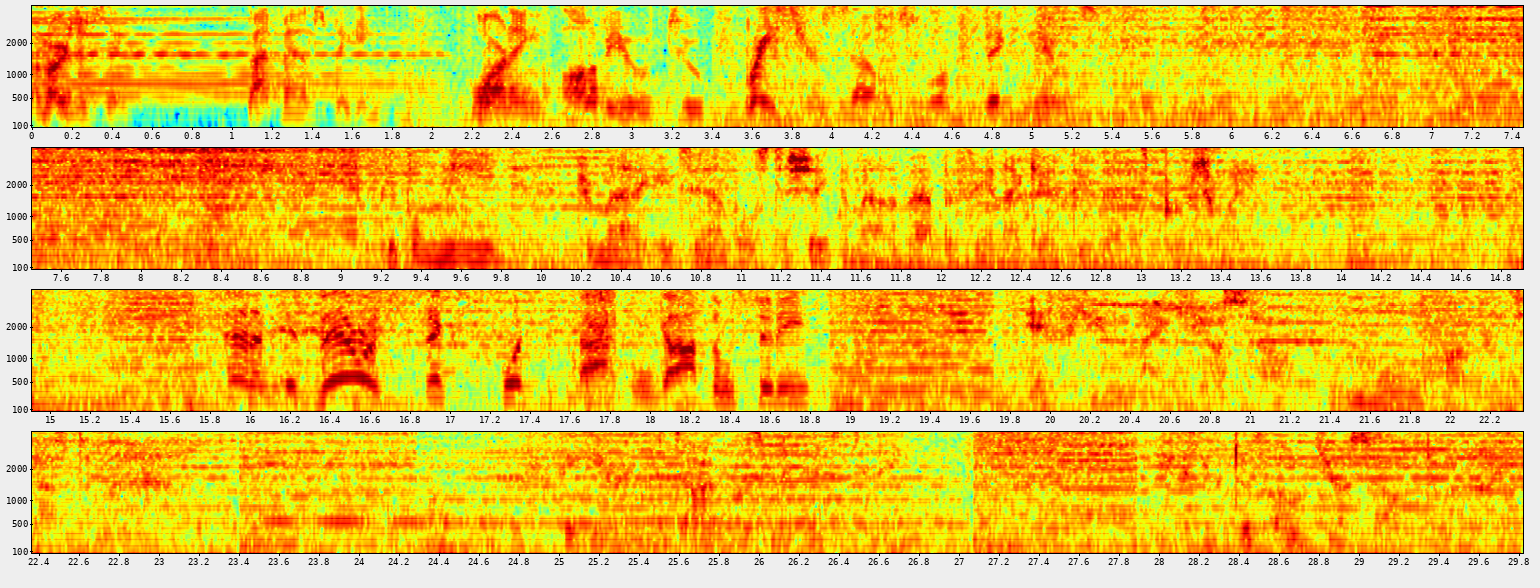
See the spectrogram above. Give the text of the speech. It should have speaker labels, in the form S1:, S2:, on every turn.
S1: Emergency. Batman speaking. Warning all of you to brace yourselves for big news.
S2: People need dramatic examples to shake them out of apathy, and I can't do that as Bruce Wayne.
S3: Lieutenant, is there a six-foot bat in Gotham City?
S4: If you make yourself more than just a man,
S5: The figure in the dark was my destiny.
S4: if you devote yourself to an ideal,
